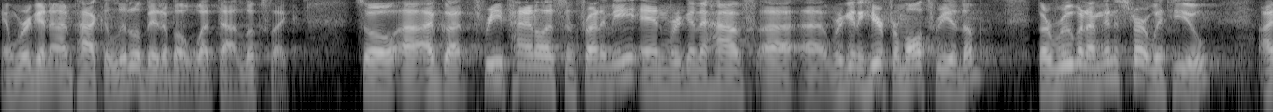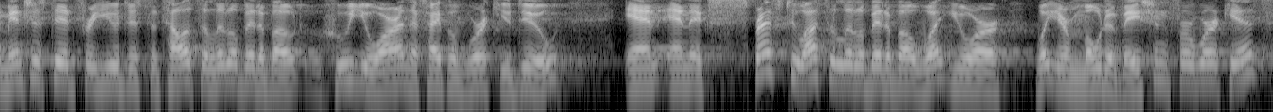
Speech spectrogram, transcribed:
And we're going to unpack a little bit about what that looks like. So uh, I've got three panelists in front of me, and we're going to have uh, uh, we're going to hear from all three of them. But Rueben, I'm going to start with you. I'm interested for you just to tell us a little bit about who you are and the type of work you do, and and express to us a little bit about what your what your motivation for work is,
